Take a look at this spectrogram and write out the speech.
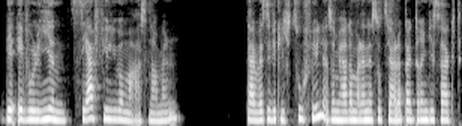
wir evaluieren sehr viel über Maßnahmen teilweise wirklich zu viel. Also mir hat einmal eine Sozialarbeiterin gesagt,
